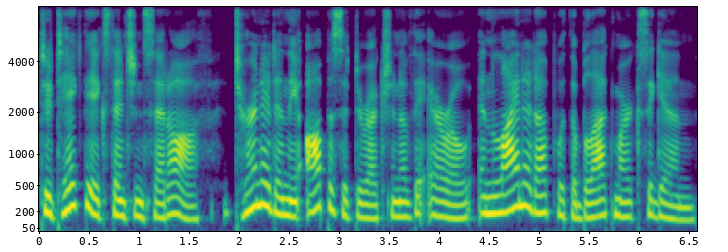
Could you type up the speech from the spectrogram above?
To take the extension set off, turn it in the opposite direction of the arrow and line it up with the black marks again.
